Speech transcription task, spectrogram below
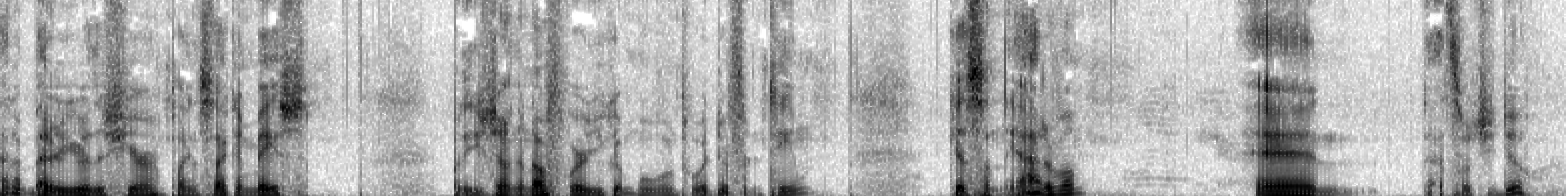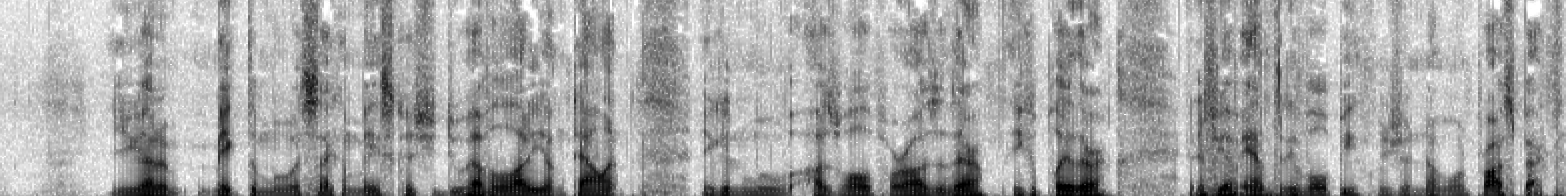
had a better year this year playing second base, but he's young enough where you could move him to a different team, get something out of him, and that's what you do. You got to make the move at second base because you do have a lot of young talent. You can move Oswald Peraza there. He could play there. And if you have Anthony Volpe, who's your number one prospect,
